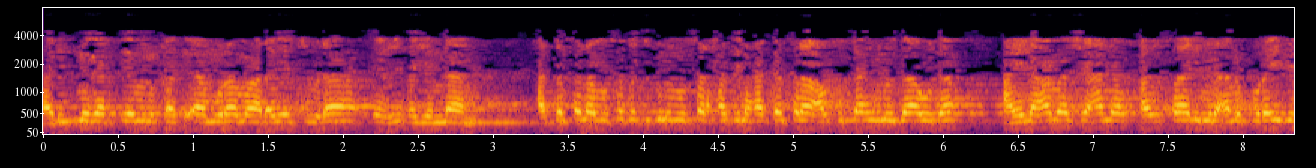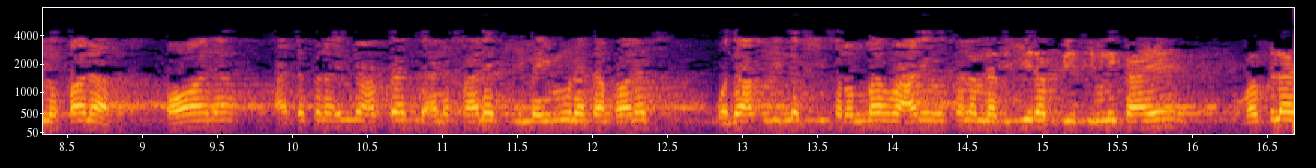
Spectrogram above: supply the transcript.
حديث نقرت منقطع مرمى على يجورا ضعيف جنان حدثنا مسدد بن مسرحة حدثنا عبد الله بن داود عن الأعمش عن سالم عن قريب قال قال حدثنا ابن عباس عن خالته ميمونة قالت ودعت للنبي صلى الله عليه وسلم نبي ربي في النكاية غسلا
